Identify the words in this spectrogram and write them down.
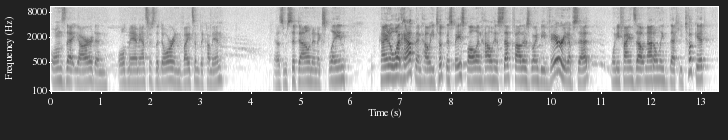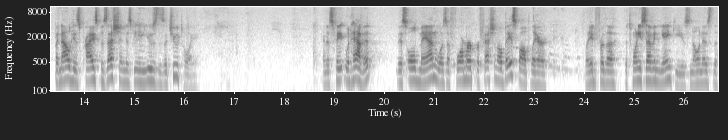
owns that yard, and old man answers the door and invites him to come in. Has him sit down and explain kind of what happened, how he took this baseball, and how his stepfather is going to be very upset when he finds out not only that he took it, but now his prized possession is being used as a chew toy. And as fate would have it, this old man was a former professional baseball player played for the, the 27 Yankees, known as, the,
